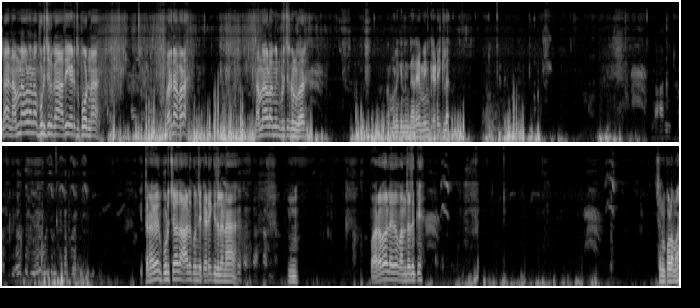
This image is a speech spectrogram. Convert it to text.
நான் நம்ம எவ்வளோண்ணா பிடிச்சிருக்கோம்? அதையும் எடுத்து போடுண்ணா. வரண்ணா வாடா. நம்ம எவ்வளோ மீன் பிடிச்சிருக்கோன்னு பார். நம்மளுக்கு இன்றைக்கி நிறைய மீன் கிடைக்கல. இத்தனை பேர் பிடிச்சாது ஆள் கொஞ்சம் கிடைக்குதுலண்ணா ம். பரவாயில்ல ஏதோ வந்ததுக்கு சரி போகலாமா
